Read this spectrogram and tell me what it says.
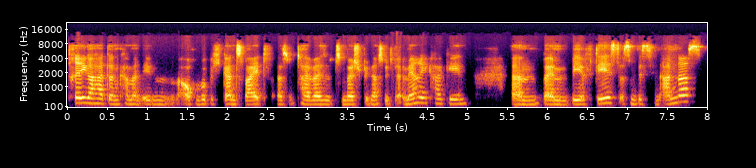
Träger hat, dann kann man eben auch wirklich ganz weit, also teilweise zum Beispiel nach Südamerika gehen. Ähm, beim BFD ist das ein bisschen anders.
